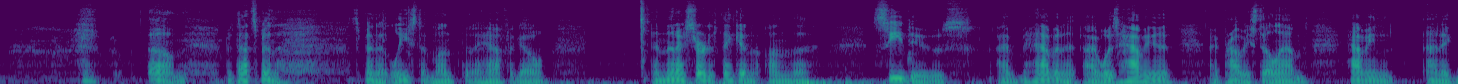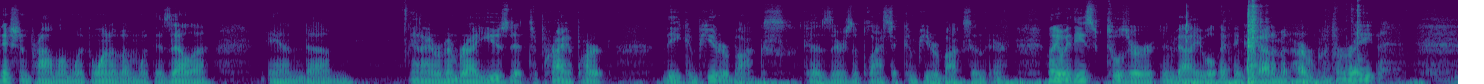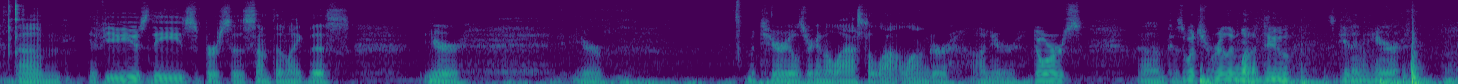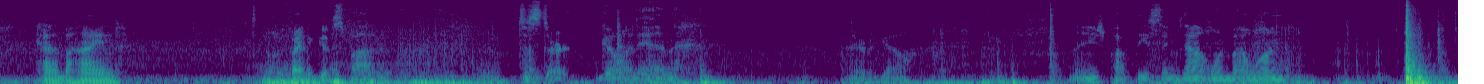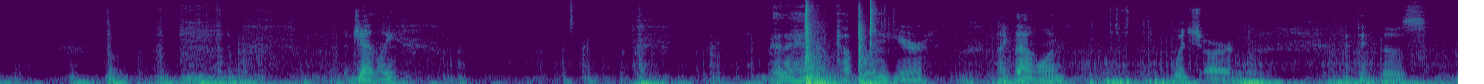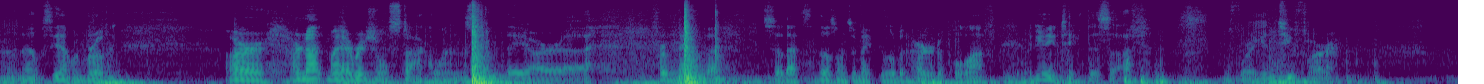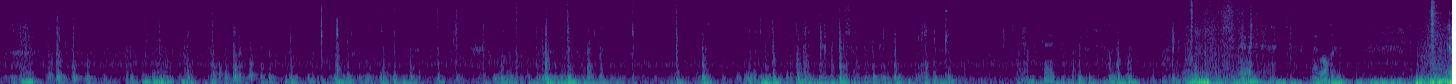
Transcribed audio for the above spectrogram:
Um but that's been it's been at least a month and a half ago. And then i started thinking on the sea-doos i'm having i was having it i probably still am having an ignition problem with one of them with Isela, and um, and I remember I used it to pry apart the computer box because there's a plastic computer box in there. Well, anyway, these tools are invaluable. I think I got them at Harbor Freight. Um, if you use these versus something like this, your your materials are going to last a lot longer on your doors because um, what you really want to do is get in here kind of behind. You want to find a good spot to start going in. There we go. Then you just pop these things out one by one. Gently. And I have couple in here like that one, which are, I think those, oh, see that one broke, are are not my original stock ones. They are uh, from Napa, so that's those ones that might be a little bit harder to pull off. I do need to take this off before I get too far. Okay. Yeah, I will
